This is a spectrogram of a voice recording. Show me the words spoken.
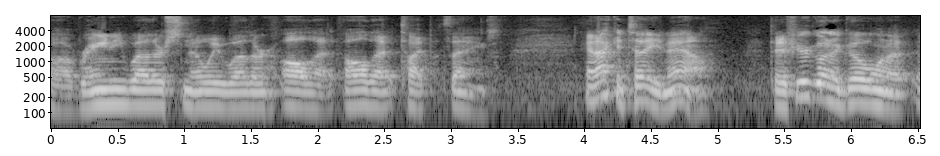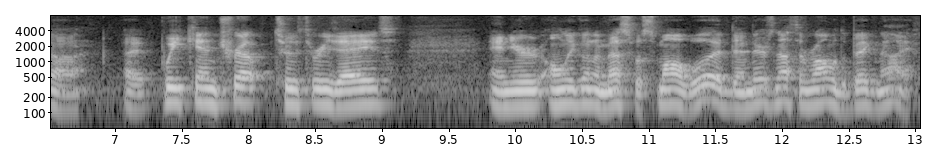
uh, rainy weather, snowy weather, all that, all that type of things. And I can tell you now that if you're going to go on a, uh, a weekend trip, two, three days, and you're only going to mess with small wood, then there's nothing wrong with a big knife.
